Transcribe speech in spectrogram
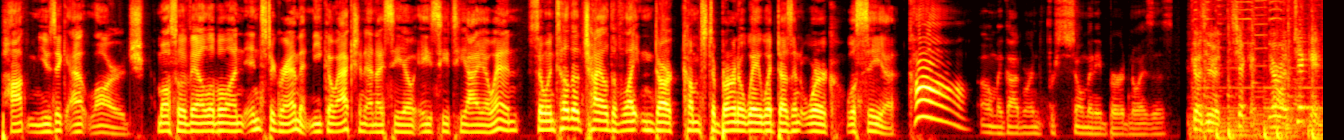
pop music at large. I'm also available on Instagram at Nico Action, N-I-C-O A-C-T-I-O-N. So until the child of light and dark comes to burn away what doesn't work, we'll see ya. Caw! Oh my god, we're in for so many bird noises. Because you're a chicken. You're a chicken.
